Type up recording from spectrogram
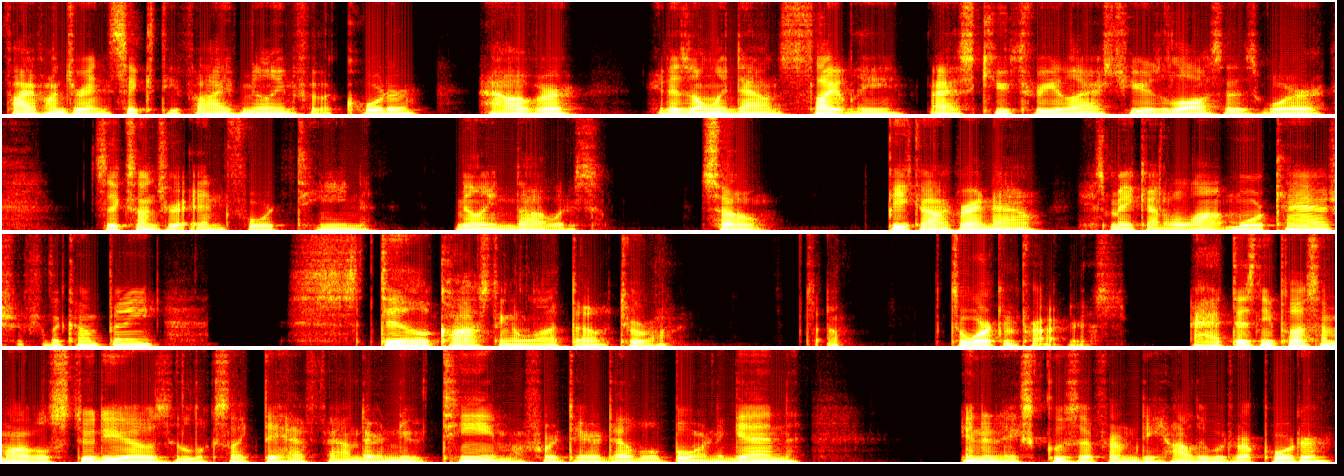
565 million for the quarter. However, it is only down slightly, as Q3 last year's losses were $614 million. So, Peacock right now is making a lot more cash for the company, still costing a lot though to run. So, it's a work in progress. At Disney Plus and Marvel Studios, it looks like they have found their new team for Daredevil Born Again. In an exclusive from The Hollywood Reporter,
